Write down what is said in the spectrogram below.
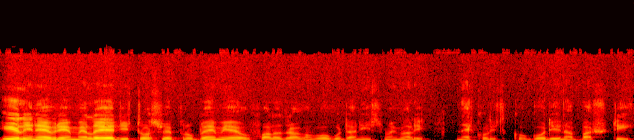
ili nevrijeme, led i to sve problemi. Evo, hvala dragom Bogu da nismo imali nekoliko godina baš ti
